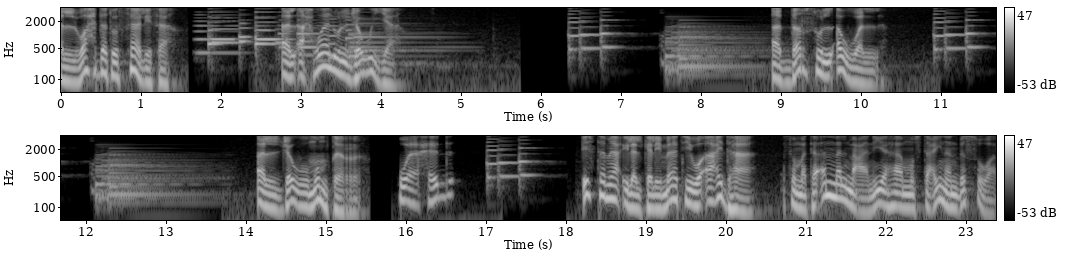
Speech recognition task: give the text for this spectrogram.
الوحدة الثالثة. الأحوال الجوية. الدرس الأول. الجو ممطر. واحد. استمع إلى الكلمات وأعدها. ثم تأمل معانيها مستعينا بالصور.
